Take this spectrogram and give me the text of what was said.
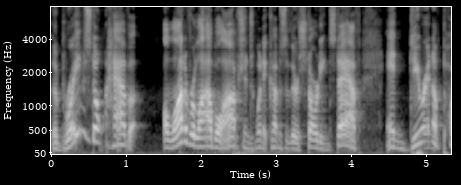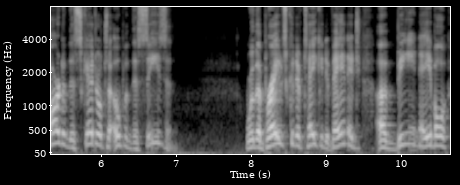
the Braves don't have a lot of reliable options when it comes to their starting staff, and during a part of the schedule to open the season where the Braves could have taken advantage of being able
